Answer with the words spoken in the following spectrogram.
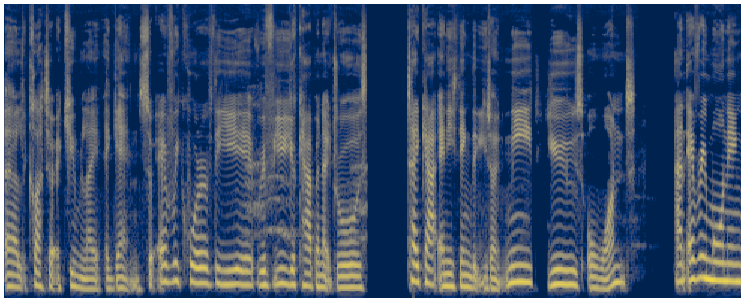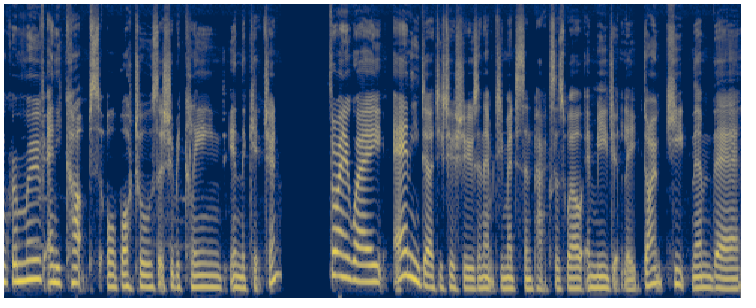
uh, clutter accumulate again. So every quarter of the year, review your cabinet drawers, take out anything that you don't need, use, or want. And every morning, remove any cups or bottles that should be cleaned in the kitchen. Throwing away any dirty tissues and empty medicine packs as well immediately. Don't keep them there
